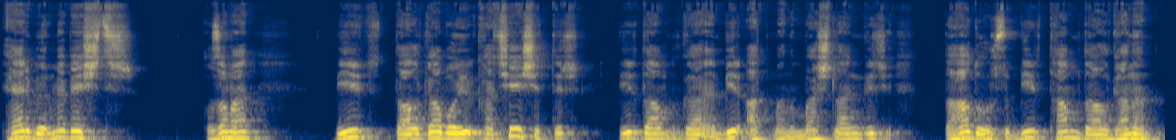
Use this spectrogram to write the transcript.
her bölme 5'tir. O zaman bir dalga boyu kaça eşittir? Bir dalga, bir atmanın başlangıcı daha doğrusu bir tam dalganın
